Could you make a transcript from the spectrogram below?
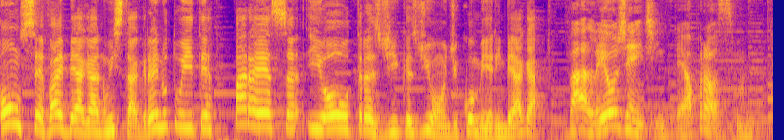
Once Vai BH no Instagram e no Twitter para essa e outras dicas de onde comer em BH. Valeu, gente! Até a próxima!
